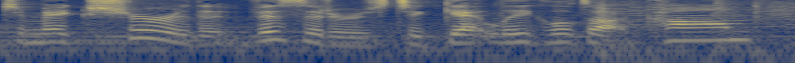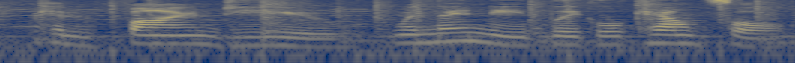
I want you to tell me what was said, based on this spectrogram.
to make sure that visitors to getlegal.com can find you when they need legal counsel.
